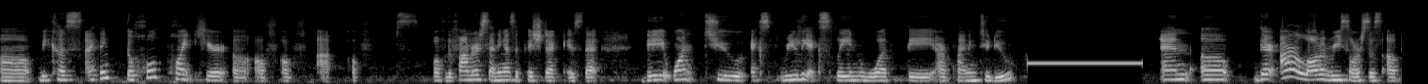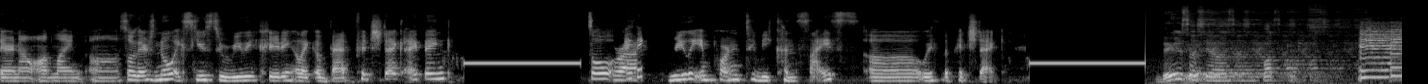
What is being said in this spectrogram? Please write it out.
uh, because I think the whole point here uh, of of uh, of of the founders sending us a pitch deck is that they want to ex- really explain what they are planning to do. And uh, there are a lot of resources out there now online, uh, so there's no excuse to really creating like a bad pitch deck. I think. So right. I think it's really important to be concise with the pitch deck. Daily Social Podcast.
